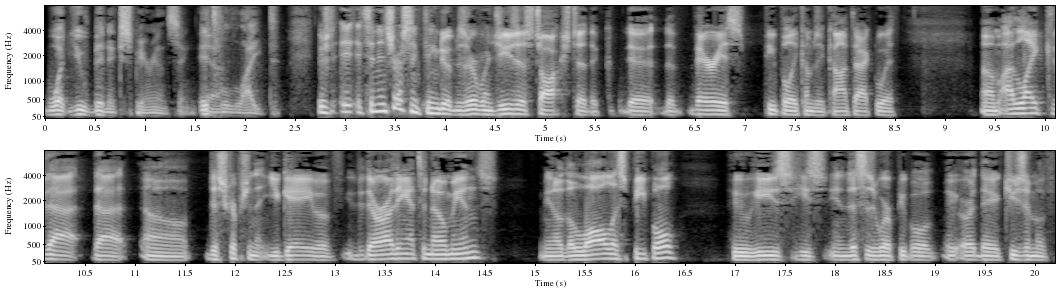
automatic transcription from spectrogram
what you've been experiencing. It's light. There's, it's an interesting thing to observe when Jesus talks to the the, the various people he comes in contact with. Um, I like that that uh, description that you gave of there are the antinomians, you know, the lawless people who he's he's this is where people or they accuse him of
